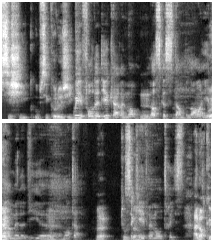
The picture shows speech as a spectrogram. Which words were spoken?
psychique ou psychologique. Oui, il faut le dire carrément. Hmm. Lorsque c'est un blanc, il a une maladie euh, hmm. mentale. Ouais, tout Ce qui est vraiment triste. Alors que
